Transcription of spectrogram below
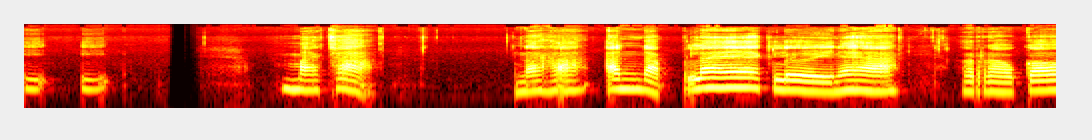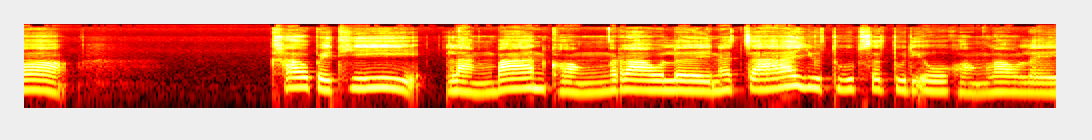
อิอิมาค่ะนะคะ อันดับแรกเลยนะคะเราก็เข้าไปที่หลังบ้านของเราเลยนะจ๊ะ YouTube Studio ของเราเลย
